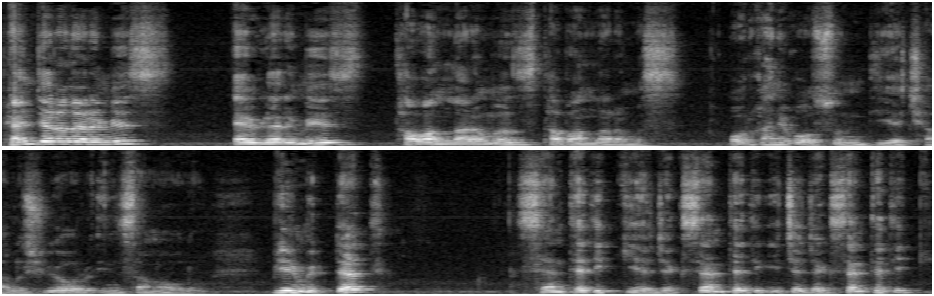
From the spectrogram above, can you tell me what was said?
Pencerelerimiz, evlerimiz, tavanlarımız, tabanlarımız organik olsun diye çalışıyor insanoğlu. Bir müddet sentetik giyecek, sentetik içecek, sentetik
